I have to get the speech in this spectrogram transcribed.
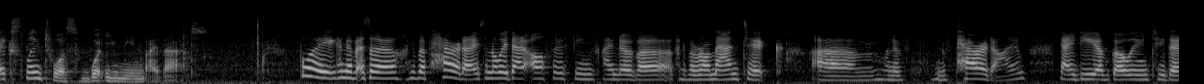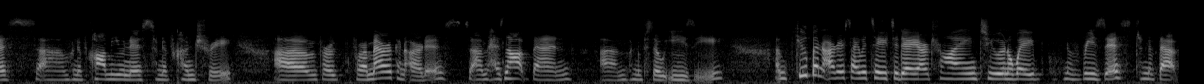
Explain to us what you mean by that boy, kind of as a kind of a paradise. In a way, that also seems kind of a kind of a romantic um, kind, of, kind, of, paradigm. The idea of going to this um, kind of communist kind of country um, for for American artists um, has not been um, kind of so easy. Um, Cuban artists, I would say today, are trying to, in a way, kind of resist kind of that,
